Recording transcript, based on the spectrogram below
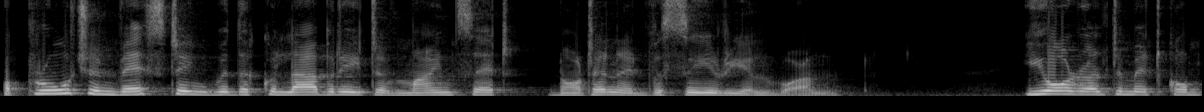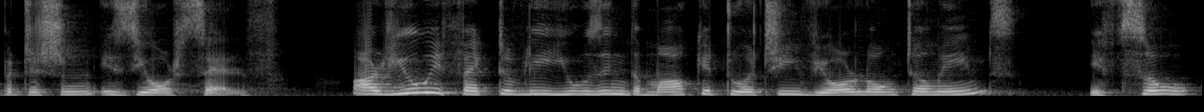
Approach investing with a collaborative mindset, not an adversarial one. Your ultimate competition is yourself. Are you effectively using the market to achieve your long term aims? If so,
